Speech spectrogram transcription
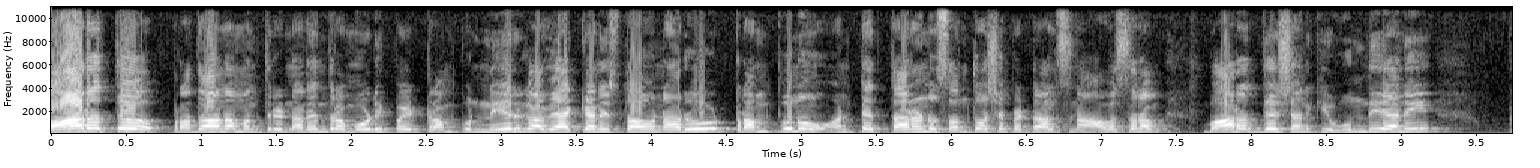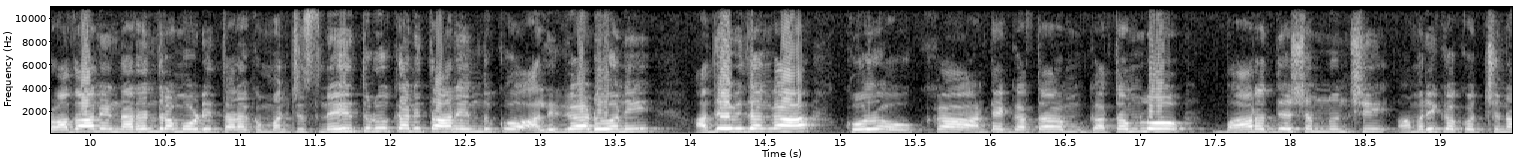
భారత్ ప్రధానమంత్రి నరేంద్ర మోడీపై ట్రంప్ నేరుగా వ్యాఖ్యానిస్తూ ఉన్నారు. ట్రంప్ను అంటే తనను సంతోషపెట్టాల్సిన అవసరం భారతదేశానికి ఉంది అని ప్రధాని నరేంద్ర మోడీ తనకు మంచి స్నేహితుడు కానీ తాను ఎందుకో అలిగాడు అని అదేవిధంగా కో ఒక అంటే గతం గతంలో భారతదేశం నుంచి అమెరికాకు వచ్చిన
